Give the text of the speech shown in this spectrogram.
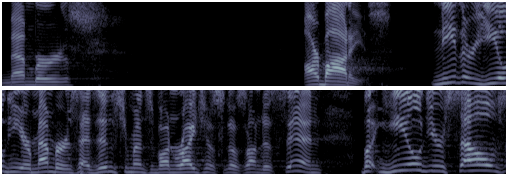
members, our bodies. Neither yield ye your members as instruments of unrighteousness unto sin, but yield yourselves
